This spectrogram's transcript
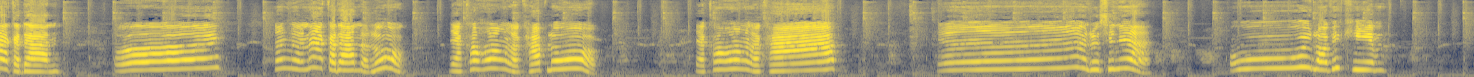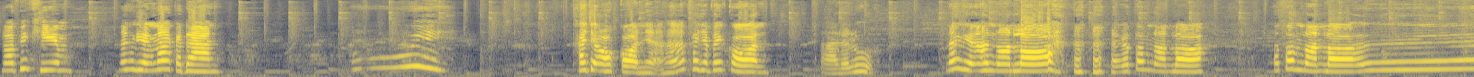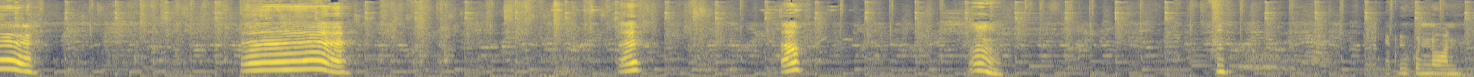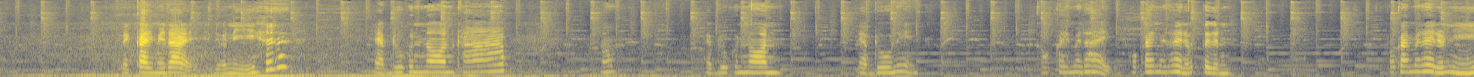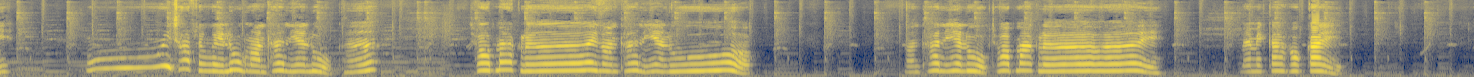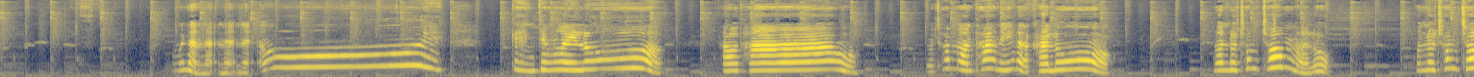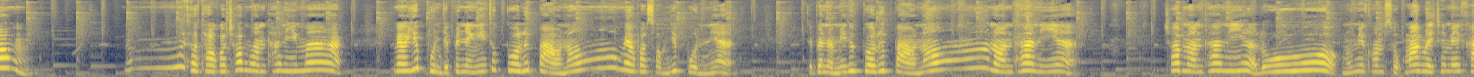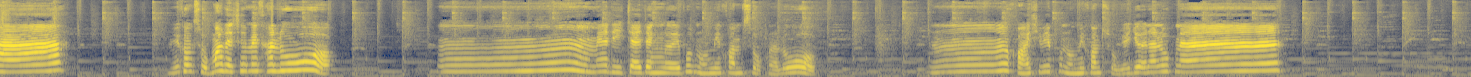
ากระดาน โอ้ยนั่งเงยงหน้ากระดานเหรอลูก อยากเข้าห้องเหรอครับลูก อยากเข้าห้องเหรอครับเออดูสิเนี่ยโอ้ยรอพี่ครีมรอพี่ครีมนั่งเรียงหน้ากระดานอ้ยใครจะออกก่อนเนี่ยฮะ ใครจะไปก่อนตายแล้วลูก นั่งเรียนอะนอนรอ ก็ต้องนอนรอ ก็ต้องนอนรอเออ อืมแอบดูคนนอน ไปใกล้ไม่ได้ เดี๋ยวหนี แอบดูคนนอนครับเอาแอบดูคนนอน แอบดูนี่ เข้าใกล้ไม่ได้ เข้าใกล้ไม่ได้เดี๋ยวตื่น เข้าใกล้ไม่ได้เดี๋ยวหนีอุ้ยชอบจังเลยลูกนอนท่านี้ลูกฮะชอบมากเลย นอนท่านี้ลูก นอนท่านี้ลูกชอบมากเลย แม่ไม่กล้าเข้าใกล้อุ้ยนั่นน่ะน่ะน่ะโอ้ยเก่งจังเลยลูก เท้าเท้าหนูชอบนอนท่านี้เหรอคะลูก นอนดูช่อมช่อมๆอะลูก นอนดูช่อมช่อมอู้เท้าเท้าก็ชอบนอนท่านี้มาก แมวญี่ปุ่นจะเป็นอย่างนี้ทุกตัวหรือเปล่าเนาะแมวผสมญี่ปุ่นเนี่ย จะเป็นแบบนี้ทุกตัวหรือเปล่าเนาะนอนท่านี้อะชอบนอนท่านี้เหรอลูกหนูมีความสุขมากเลยใช่ไหมคะมีความสุขมากเลยใช่ไหมคะลูกอืมแม่ดีใจจังเลย พวกหนูมีความสุขเหรอลูกอืมขอให้ชีวิตพวกหนูมีความสุขเยอะๆนะลูกนะ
